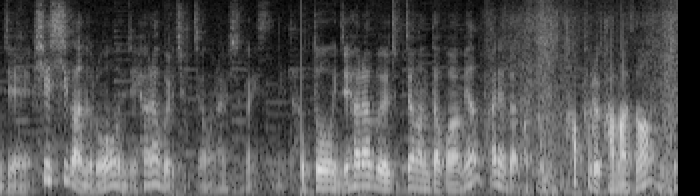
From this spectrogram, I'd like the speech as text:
이제 실시간으로 이제 혈압을 측정을 할 수가 있습니다. 보통 이제 혈압을 측정한다고 하면 팔에다가 카프를 감아서 이제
